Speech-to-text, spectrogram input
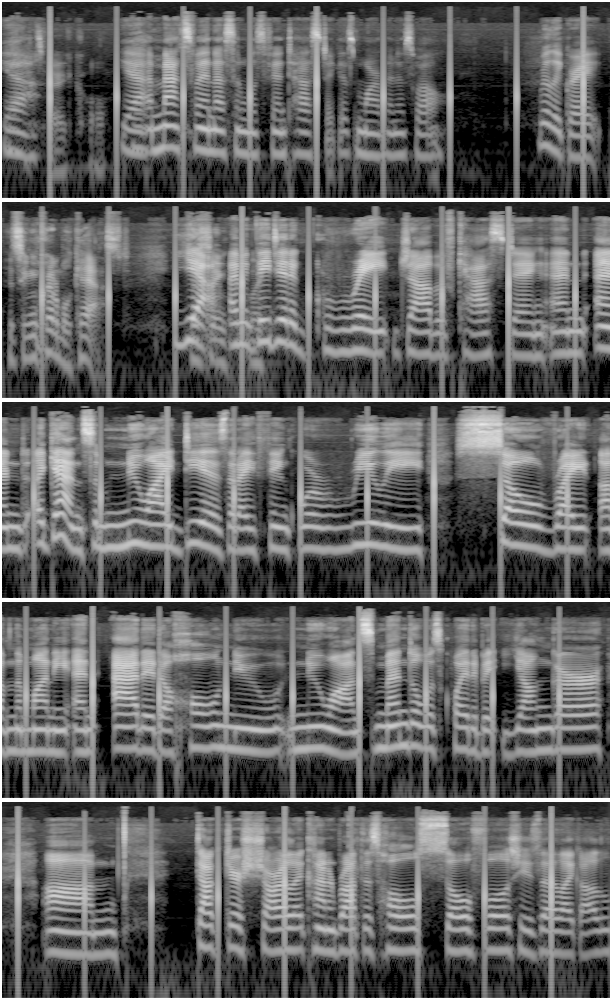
Yeah. It's very cool. Yeah. Mm-hmm. And Max Van Essen was fantastic as Marvin as well. Really great. It's an incredible cast. Yeah, I mean, they did a great job of casting, and and again, some new ideas that I think were really so right on the money and added a whole new nuance. Mendel was quite a bit younger. Um, Dr. Charlotte kind of brought this whole soulful. She's a, like a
